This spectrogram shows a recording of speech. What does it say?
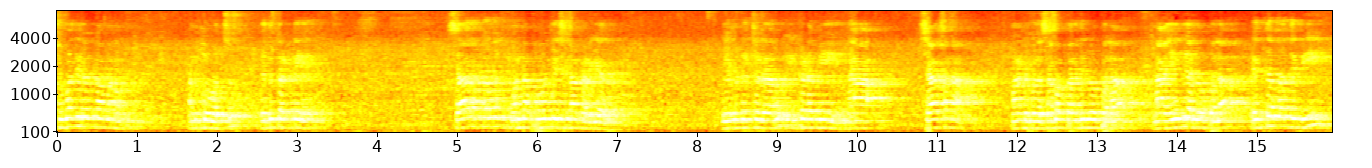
శుభదినంగా మనం అనుకోవచ్చు. ఎందుకంటే సార్ ఒకరోజు మొన్న ఫోన్ చేసి నాకు అడిగారు. వెంకటేశ్వర గారు ఇక్కడ మీ నా శాసన మన సభ పరిధి లోపల నా ఏరియా లోపల ఎంతమంది మీ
